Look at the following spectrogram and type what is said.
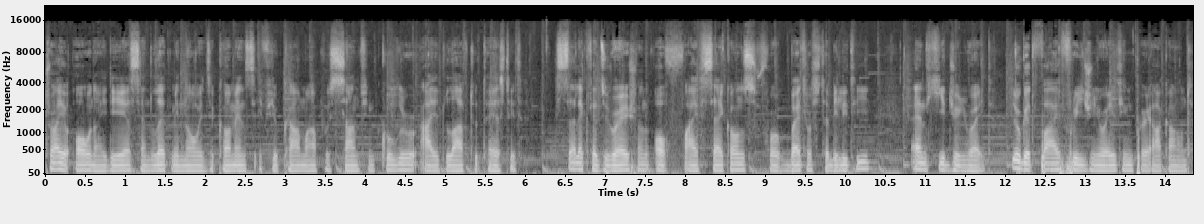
Try your own ideas and let me know in the comments if you come up with something cooler, I'd love to test it. Select a duration of 5 seconds for better stability and hit generate. You get 5 free generating per account.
